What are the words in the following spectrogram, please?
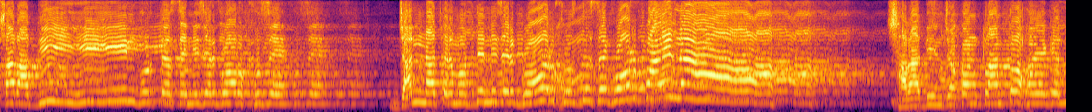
সারাদিন ঘুরতেছে, নিজের ঘর খুঁজে। জান্নাতের মধ্যে নিজের ঘর খুঁজতেছে, ঘর পায় না। সারাদিন যখন ক্লান্ত হয়ে গেল,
